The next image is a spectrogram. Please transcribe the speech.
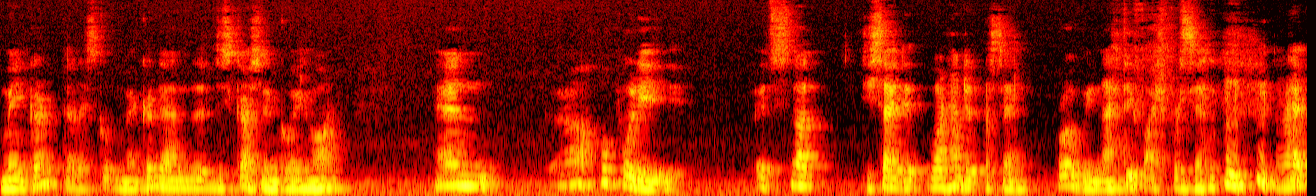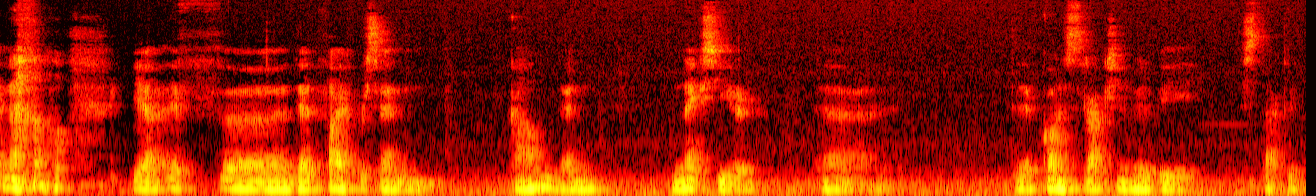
maker, telescope maker, and the discussion going on. And uh, hopefully it's not decided 100%, probably 95% right now. Yeah, if uh, that 5% count, then next year uh, the construction will be started.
